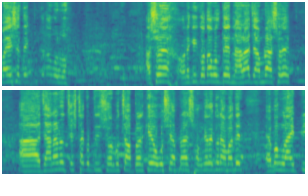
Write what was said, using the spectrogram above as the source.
ভাইয়ের সাথে একটু কথা বলব। আসলে অনেকেই কথা বলতে নারাজ, আমরা আসলে জানানোর চেষ্টা করতেছি সর্বোচ্চ আপনাকে অবশ্যই আপনার সঙ্গে থাকুন আমাদের এবং লাইভটি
